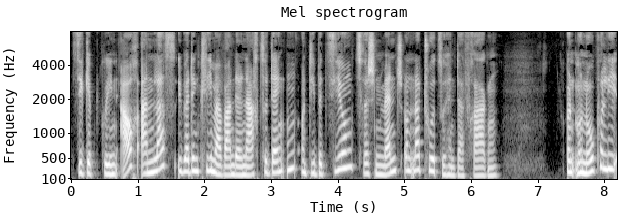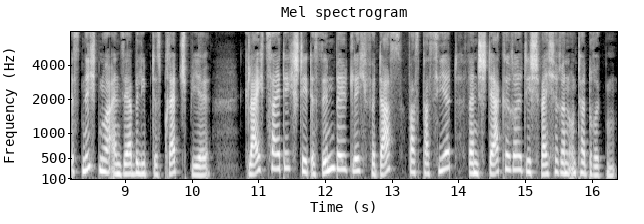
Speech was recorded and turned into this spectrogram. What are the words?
Sie gibt Green auch Anlass, über den Klimawandel nachzudenken und die Beziehung zwischen Mensch und Natur zu hinterfragen. Und Monopoly ist nicht nur ein sehr beliebtes Brettspiel. Gleichzeitig steht es sinnbildlich für das, was passiert, wenn Stärkere die Schwächeren unterdrücken.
